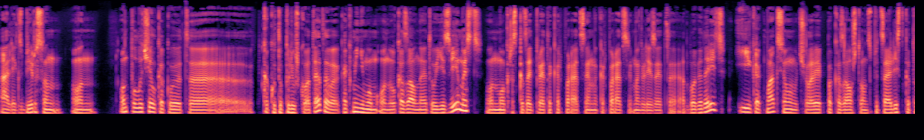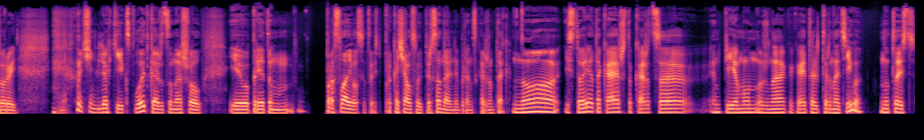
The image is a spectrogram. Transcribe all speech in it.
Алекс Бирсон, он он получил какую-то какую плюшку от этого. Как минимум, он указал на эту уязвимость, он мог рассказать про это корпорациям, и корпорации могли за это отблагодарить. И как максимум человек показал, что он специалист, который очень легкий эксплойт, кажется, нашел, и его при этом прославился, то есть прокачал свой персональный бренд, скажем так. Но история такая, что, кажется, NPM нужна какая-то альтернатива. Ну, то есть,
